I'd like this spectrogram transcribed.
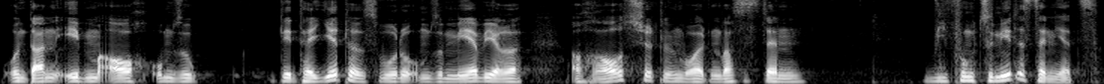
Und dann eben auch, umso detaillierter es wurde, umso mehr wir auch rausschütteln wollten, was ist denn, wie funktioniert es denn jetzt?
